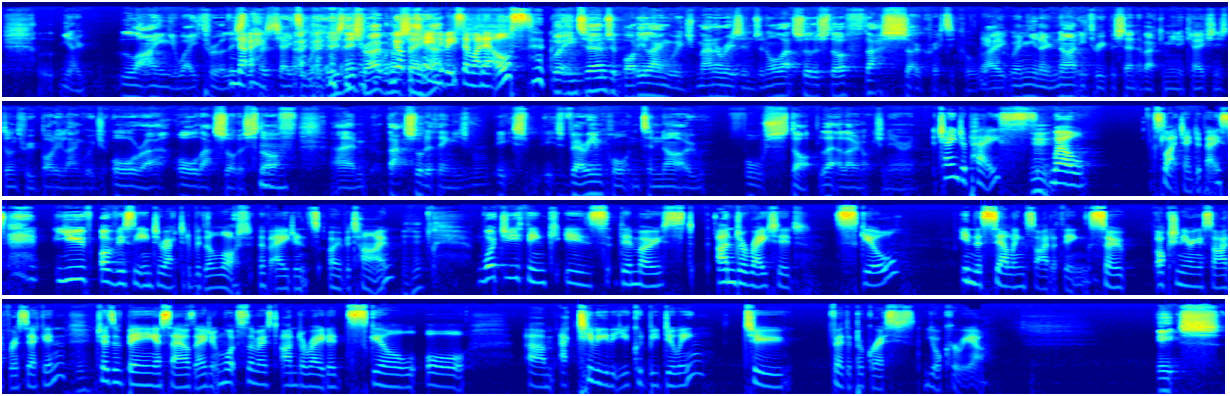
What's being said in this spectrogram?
you know. Lying your way through a listing No. presentation win a business, right? We're not, Not saying pretending that. to be someone else. But in terms of body language, mannerisms, and all that sort of stuff, that's so critical, right? When you know ninety three percent of our communication is done through body language, aura, all that sort of stuff. Um, that sort of thing is it's it's very important to know. Full stop. Let alone auctioneering. change of pace. Mm. Well, slight change of pace. You've obviously interacted with a lot of agents over time. Mm-hmm. What do you think is the most underrated skill in the selling side of things? So, auctioneering aside for a 2nd Mm-hmm. in terms of being a sales agent, what's the most underrated skill or um, activity that you could be doing to further progress your career? It's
